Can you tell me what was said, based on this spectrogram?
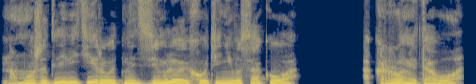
но может левитировать над землей, хоть и невысоко. А кроме того,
